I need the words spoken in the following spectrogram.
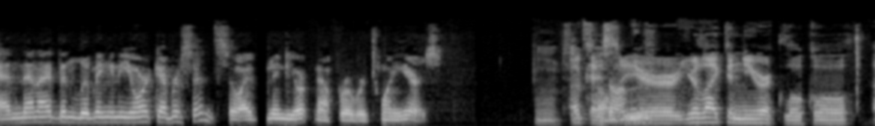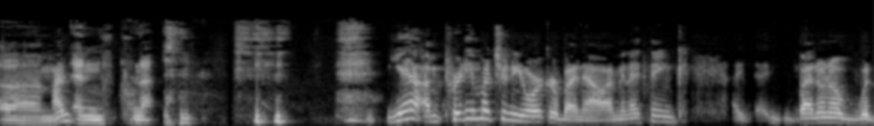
and then I've been living in New York ever since. So I've been in New York now for over twenty years. Mm, okay, so you're you're like a New York local, um, I'm, and not. yeah, I'm pretty much a New Yorker by now. I mean, I think I, I don't know what,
